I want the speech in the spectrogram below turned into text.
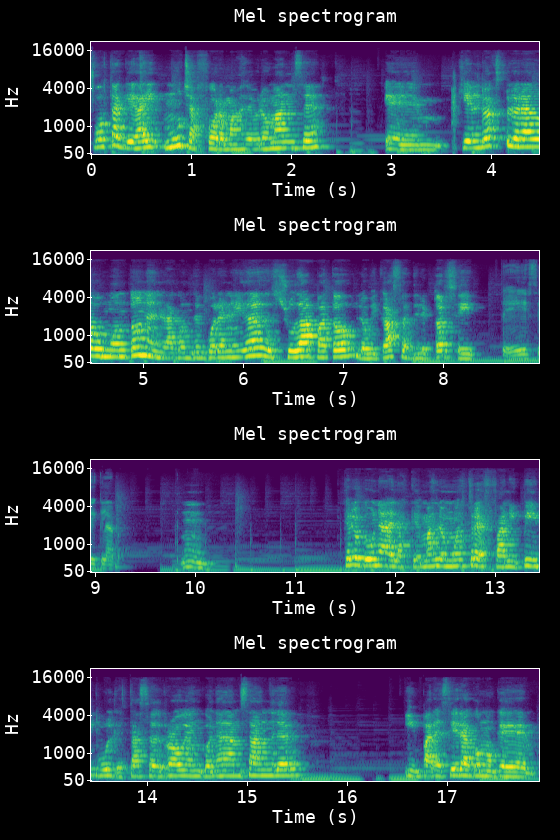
posta que hay muchas formas de bromance. Em, quien lo ha explorado un montón en la contemporaneidad es Judapato, ¿lo ubicás al director? Sí. Sí, sí, claro. Mm. Creo que una de las que más lo muestra es Funny People, que está Seth Rogen con Adam Sandler y pareciera como que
